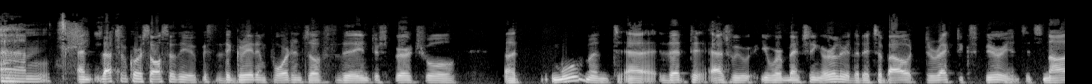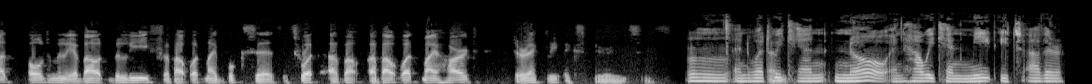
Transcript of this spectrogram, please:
Um, and that's, of course, also the the great importance of the interspiritual uh, movement uh, that, as we you were mentioning earlier, that it's about direct experience. It's not ultimately about belief, about what my book says. It's what about about what my heart directly experiences. Mm, and what and we can know and how we can meet each other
